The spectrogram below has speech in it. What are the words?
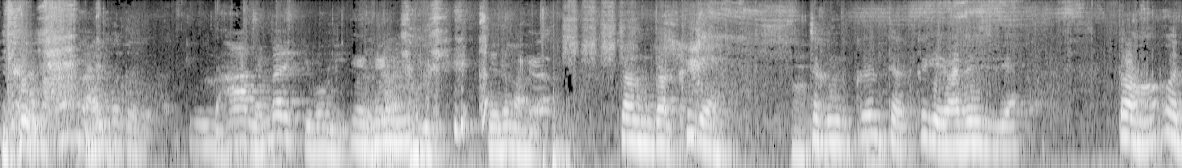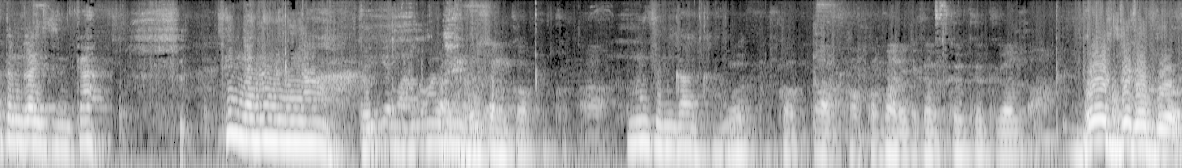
마음 말고도. 아, 맨발의 기본이. 예, 네. 죄송합니다. 좀 더 크게 조금 그- 더 크게 와주세요 또 어떤 거 있습니까? 생각하는 영화 되게 많고. 무슨 거 뭐, 거, 아, 거, 건파리지. 그, 그, 그, 그건, 아, 보여드려, 뭐.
